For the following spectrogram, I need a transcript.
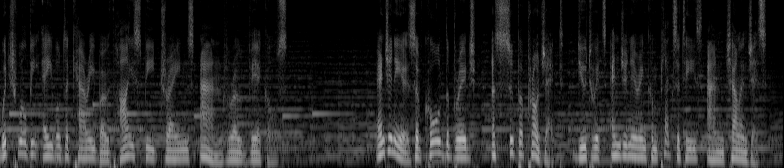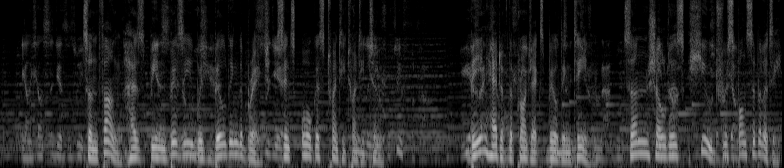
which will be able to carry both high-speed trains and road vehicles. Engineers have called the bridge a super project due to its engineering complexities and challenges. Cen Feng has been busy with building the bridge since August 2022. Being head of the project's building team, Cen shoulders huge responsibility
